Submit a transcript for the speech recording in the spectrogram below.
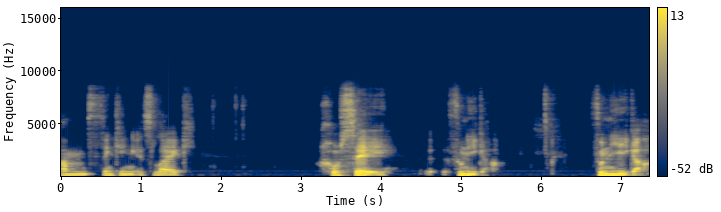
I'm thinking it's like Jose Thuniga. Thuniga.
